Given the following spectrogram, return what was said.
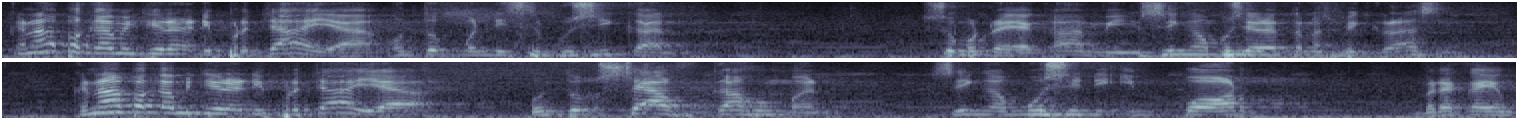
Kenapa kami tidak dipercaya untuk mendistribusikan sumber daya kami sehingga mesti ada transmigrasi? Kenapa kami tidak dipercaya untuk self government sehingga mesti diimpor mereka yang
